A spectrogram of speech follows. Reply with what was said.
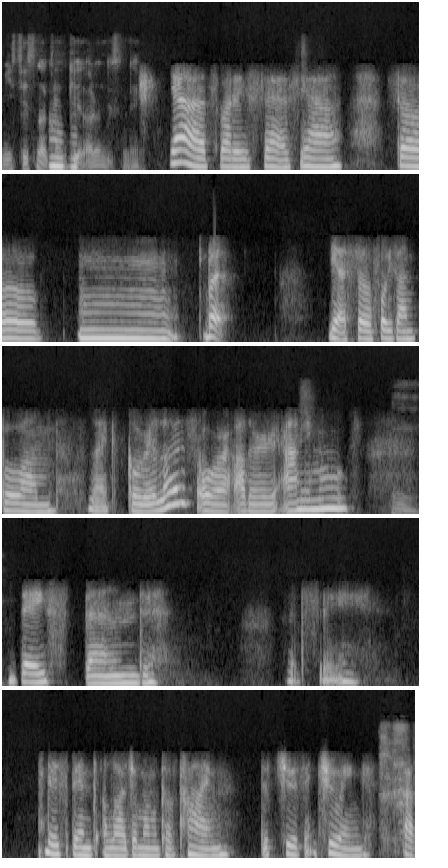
密接な関係があるんですね。 Yeah, that's what it says. Yeah. So, mm, but yeah. So, for example, um, like gorillas or other animals, うん。 they spend. Let's see. They spend a large amount of time the choosing, chewing. Uh,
